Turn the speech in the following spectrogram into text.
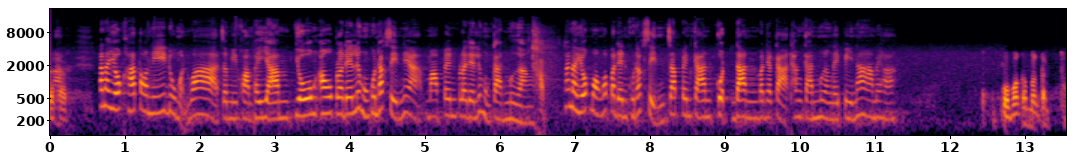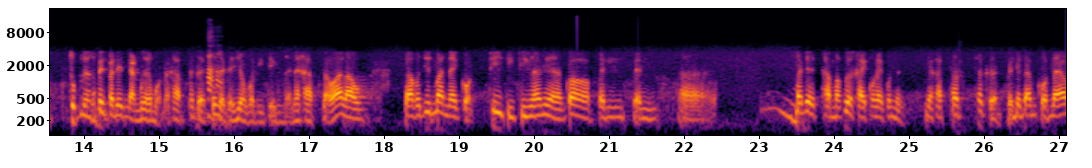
นะครับ ท่านนายกคะตอนนี้ดูเหมือนว่าจะมีความพยายามโยงเอาประเด็นเรื่องของคุณทักษิณเนี่ยมาเป็นประเด็นเรื่องของการเมืองครับ ท่านนายกมองว่าประเด็นคุณทักษิณจะเป็นการกดดันบรรยากาศทางการเมืองในปีหน้าไหมคะ ผมว่าก็มันก็ทุกทุกเรื่องก็เป็นประเด็นการเมืองหมดนะครับ ถ้าเกิดค่ะ ถ้าเกิดจะโยงกันจริงๆนะครับ แต่ว่าเรา เราก็ยึดมั่นในกฎที่จริง ๆ แล้วเนี่ยก็เป็นเป็นเอ่อไม่ได้ทำมาเพื่อใครคนใดคนหนึ่งนะครับ ถ้าถ้าเกิดเป็นไปตามกฎแล้ว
